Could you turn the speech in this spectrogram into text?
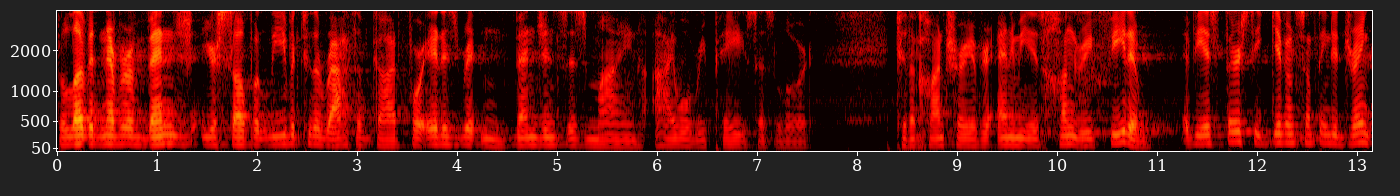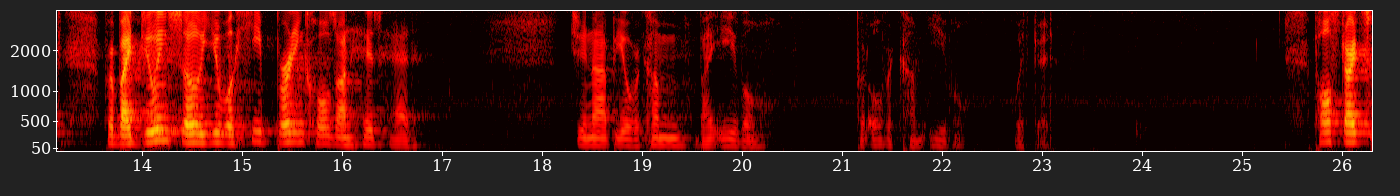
Beloved, never avenge yourself, but leave it to the wrath of God, for it is written, Vengeance is mine, I will repay, says the Lord. To the contrary, if your enemy is hungry, feed him. If he is thirsty, give him something to drink, for by doing so you will heap burning coals on his head. Do not be overcome by evil, but overcome evil with good. Paul starts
